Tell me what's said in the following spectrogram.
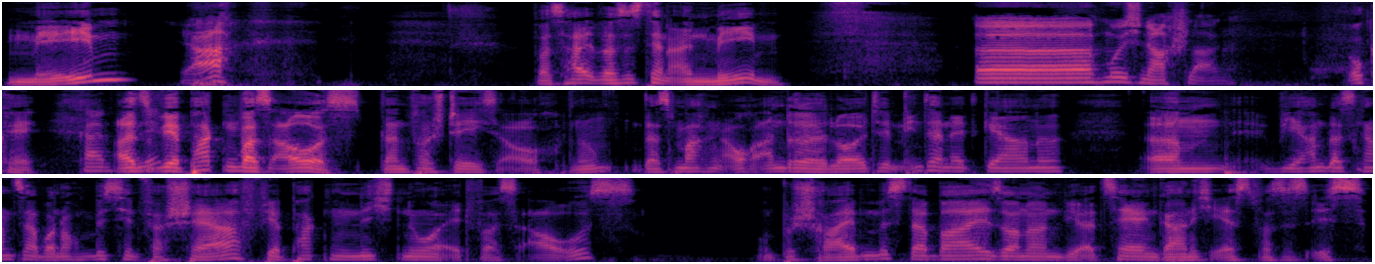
Mem? Ja. Was, was ist denn ein Mem? Äh, muss ich nachschlagen. Okay. Also wir packen was aus, dann verstehe ich es auch. Ne? Das machen auch andere Leute im Internet gerne. Ähm, wir haben das Ganze aber noch ein bisschen verschärft. Wir packen nicht nur etwas aus und beschreiben es dabei, sondern wir erzählen gar nicht erst, was es ist.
